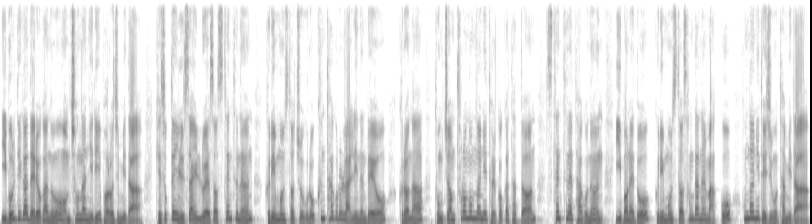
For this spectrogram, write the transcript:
이볼디가 내려간 후 엄청난 일이 벌어집니다. 계속된 1사1루에서 스탠트는 그린몬스터 쪽으로 큰 타구를 날리는데요. 그러나 동점 투런 홈런이 될 것 같았던 스탠튼의 타구는 이번에도 그린몬스터 상단을 맞고 홈런이 되지 못합니다.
